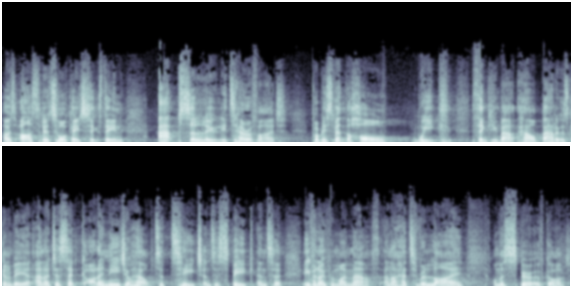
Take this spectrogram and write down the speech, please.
I was asked to do a talk age 16, absolutely terrified. Probably spent the whole week thinking about how bad it was going to be. And I just said, God, I need your help to teach and to speak and to even open my mouth. And I had to rely on the Spirit of God.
